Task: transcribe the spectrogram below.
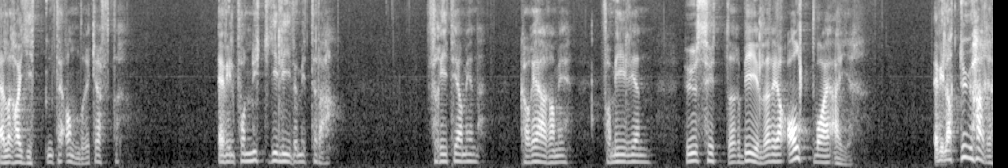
Eller har gitt den til andre krefter. Jeg vil på nytt gi livet mitt til deg. Fritida min, karrieren min, familien, hus, hytter, biler, ja, alt hva jeg eier. Jeg vil at du, Herre,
